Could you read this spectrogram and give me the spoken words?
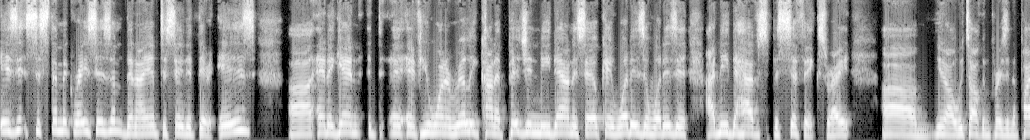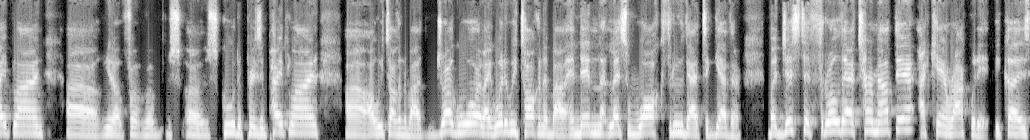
isn't systemic racism than i am to say that there is. Uh, and again if you want to really kind of pigeon me down and say okay what is and what isn't i need to have specifics right um, you know, we talking prison to pipeline. Uh, you know, from, uh, school to prison pipeline. Uh, are we talking about drug war? Like, what are we talking about? And then let's walk through that together. But just to throw that term out there, I can't rock with it because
